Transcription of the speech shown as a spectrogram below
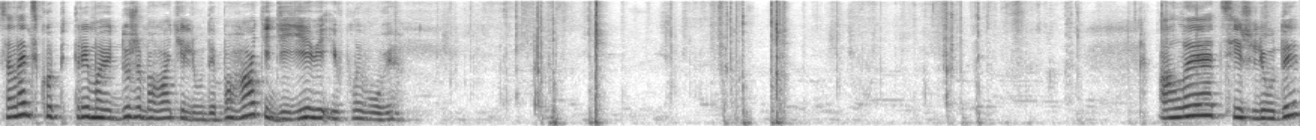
Зеленського підтримають дуже багаті люди. Багаті, дієві і впливові. Але ці ж люди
